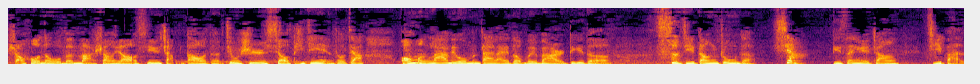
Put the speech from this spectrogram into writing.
稍后呢，我们马上要欣赏到的就是小提琴演奏家黄猛拉为我们带来的维瓦尔第的四季当中的夏第三乐章几版。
